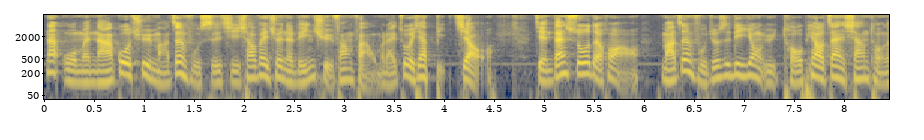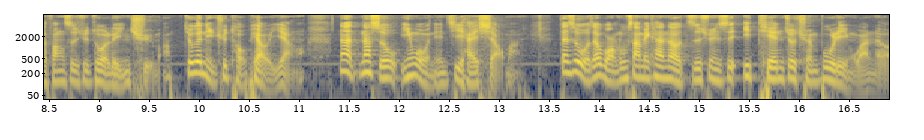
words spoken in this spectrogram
那我们拿过去马政府时期消费券的领取方法，我们来做一下比较哦。简单说的话哦，马政府就是利用与投票站相同的方式去做领取嘛，就跟你去投票一样哦。那那时候因为我年纪还小嘛。但是我在网络上面看到的资讯是一天就全部领完了哦。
